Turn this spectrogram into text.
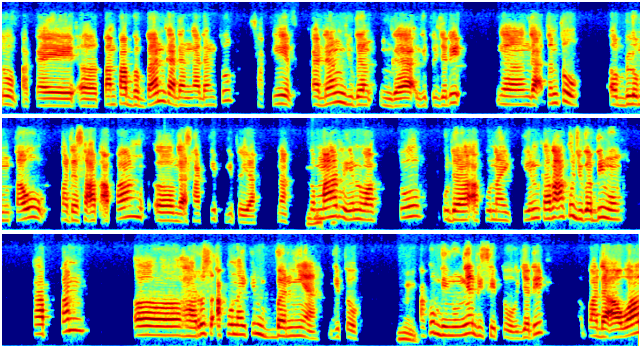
tuh pakai eh, tanpa beban, kadang-kadang tuh sakit, kadang juga enggak gitu. Jadi nggak tentu, Eh, belum tahu pada saat apa eh, nggak sakit gitu ya. Nah, Mhm. kemarin waktu udah aku naikin, karena aku juga bingung kapan eh, harus aku naikin bebannya gitu. Hmm. Aku bingungnya di situ. Jadi pada awal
